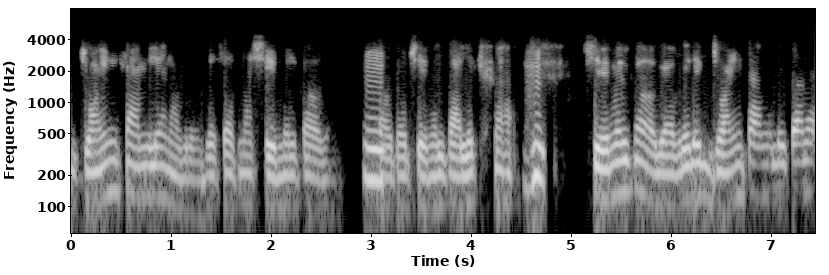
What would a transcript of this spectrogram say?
जॉइंट फैमिली है ना ब्रो जैसे अपना शेमिल का हो गया हम्म, आउट शेमिल पालिक हम्म, शेमिल का हो गया ब्रो एक जॉइंट फैमिली का ना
